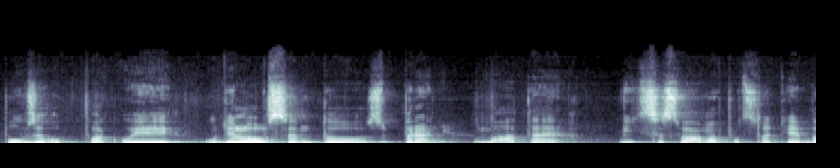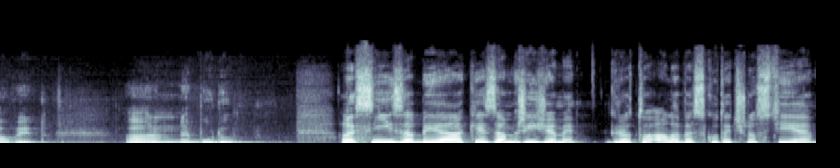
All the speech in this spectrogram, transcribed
pouze opakuji, udělal jsem to, zbraň. Máte, víc se s váma v podstatě bavit eh, nebudu. Lesní zabiják je za mřížemi. Kdo to ale ve skutečnosti je?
